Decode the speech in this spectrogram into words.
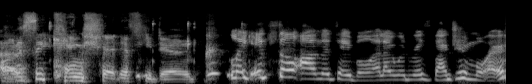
uh, honestly king shit if he did like it's still on the table and i would respect him more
